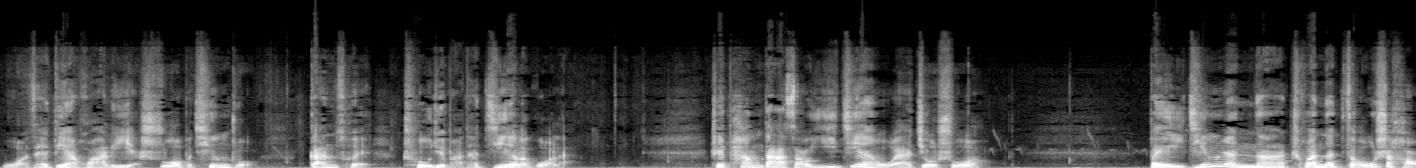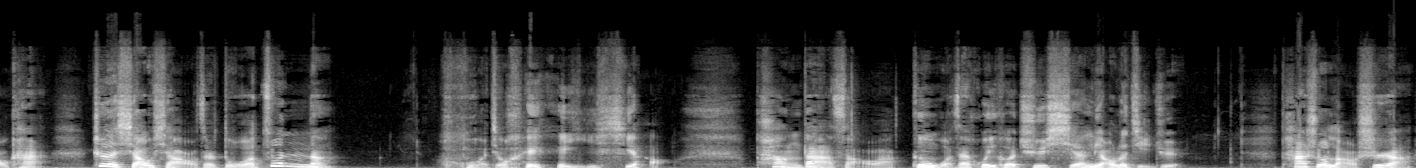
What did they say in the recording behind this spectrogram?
我在电话里也说不清楚，干脆出去把他接了过来。这胖大嫂一见我呀，就说：“北京人呢，穿的都是好看，这小小子多俊呢。”我就嘿嘿一笑。胖大嫂啊，跟我在会客区闲聊了几句。她说：“老师啊，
